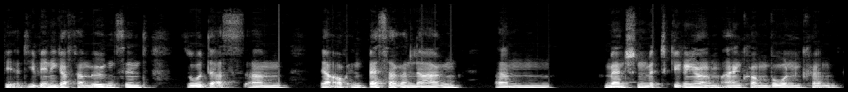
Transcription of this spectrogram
die weniger vermögend sind, so dass ähm, ja auch in besseren Lagen ähm, Menschen mit geringerem Einkommen wohnen können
